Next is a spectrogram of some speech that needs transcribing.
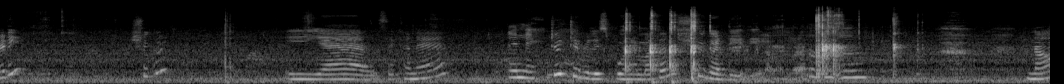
Ready? Sugar? Yes, এখানে And টু টেবিল স্পুনের মতন সুগার দিয়ে দিলাম নাও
